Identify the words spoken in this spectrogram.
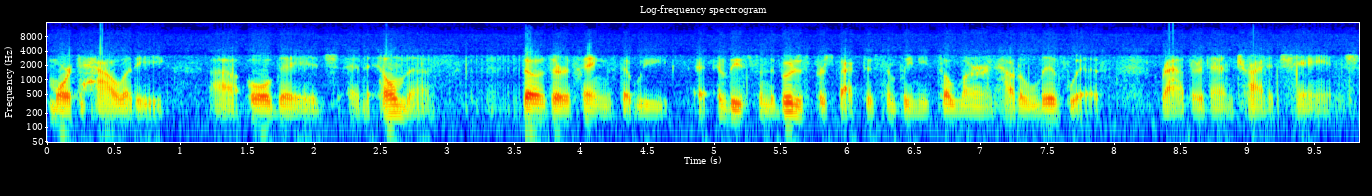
mortality, uh, old age, and illness, those are things that we, at least from the Buddhist perspective, simply need to learn how to live with rather than try to change.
